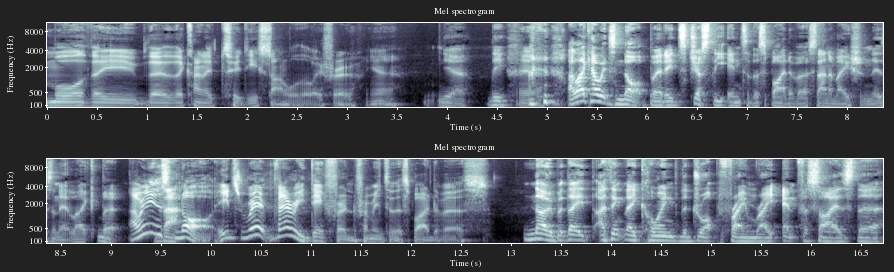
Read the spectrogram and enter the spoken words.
more the the the kind of 2D style all the way through. Yeah. Yeah. The I like how it's not, but it's just the Into the Spider Verse animation, isn't it? Like the I mean, it's that- not. It's re- very different from Into the Spider Verse. No, but they I think they coined the drop frame rate, emphasize the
